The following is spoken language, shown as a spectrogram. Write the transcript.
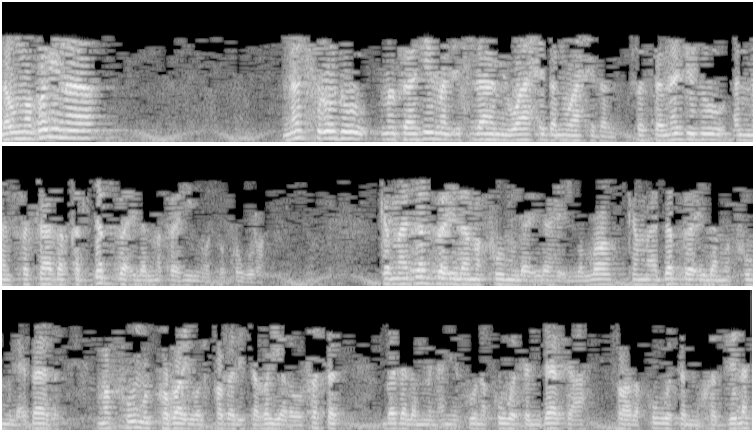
لو مضينا نسرد مفاهيم الإسلام واحدا واحدا فسنجد أن الفساد قد دب إلى المفاهيم والتصورات كما دب إلى مفهوم لا إله إلا الله كما دب إلى مفهوم العبادة. مفهوم القضاء والقدر تغير وفسد. بدلا من أن يكون قوة دافعة صار قوة مخذلة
